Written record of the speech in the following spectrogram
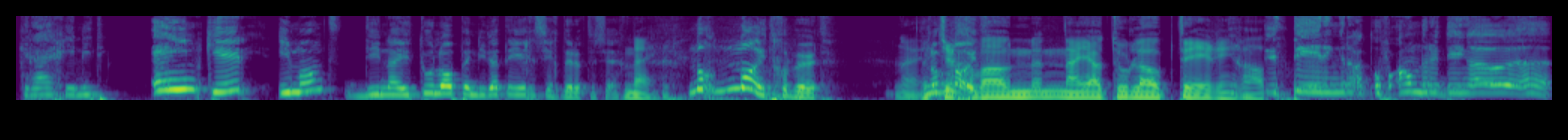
krijg je niet één keer iemand die naar je toe loopt en die dat in je gezicht durft te zeggen. Nee. Nog nooit gebeurd. Nee. Dat Nog je nooit. gewoon naar jou toe loopt, teringrad. Teringrad of andere dingen. eh, eh,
